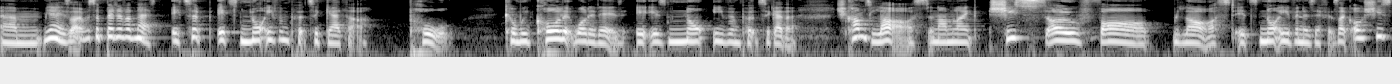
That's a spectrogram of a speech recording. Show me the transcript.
Um, yeah, he's like, it was a bit of a mess. It's a, it's not even put together. Paul, can we call it what it is? It is not even put together. She comes last, and I'm like, she's so far last. It's not even as if it's like, oh, she's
